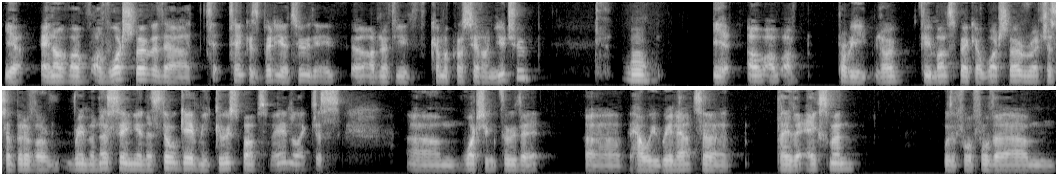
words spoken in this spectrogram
Yeah, and I've I've, I've watched over the T- Tankers video too. That, uh, I don't know if you've come across that on YouTube. Mm. Yeah, I, I, I probably you know a few months back I watched over it, just a bit of a reminiscing, and it still gave me goosebumps, man. Like just um, watching through that, uh, how we went out to play the X Men with for for the um,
